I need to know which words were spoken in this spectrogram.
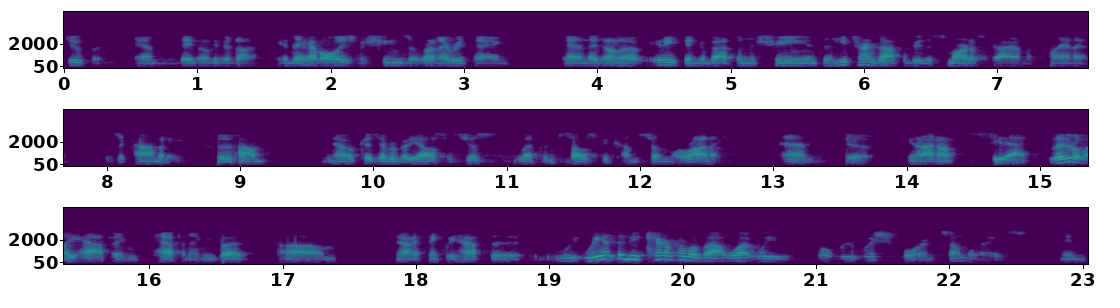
stupid, and they don't even know. And they have all these machines that run everything, and they don't know anything about the machines. And he turns out to be the smartest guy on the planet. It's a comedy, mm-hmm. um, you know, because everybody else has just let themselves become so moronic. And yeah. you know, I don't see that literally happening happening, but um, you know, I think we have to we, we have to be careful about what we what we wish for in some ways. I mean,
